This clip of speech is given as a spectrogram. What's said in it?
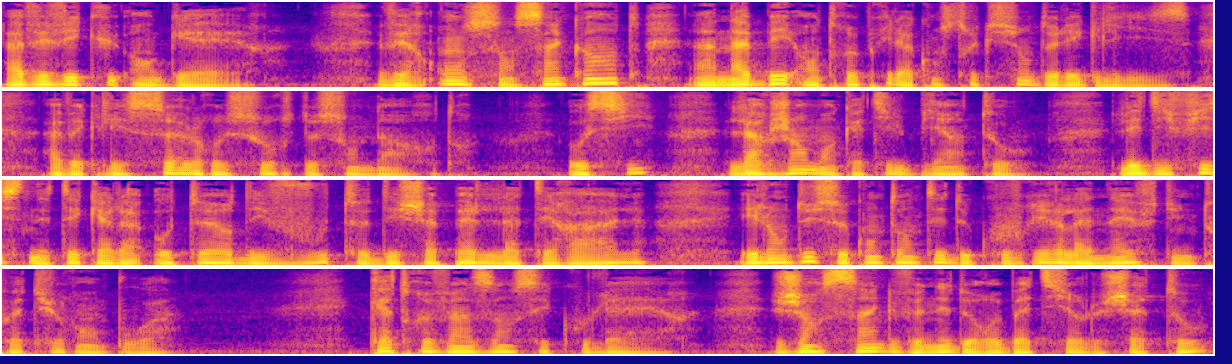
avaient vécu en guerre. Vers 1150, un abbé entreprit la construction de l'église, avec les seules ressources de son ordre. Aussi, l'argent manqua-t-il bientôt. L'édifice n'était qu'à la hauteur des voûtes des chapelles latérales, et l'on dut se contenter de couvrir la nef d'une toiture en bois. Quatre-vingts ans s'écoulèrent. Jean V venait de rebâtir le château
